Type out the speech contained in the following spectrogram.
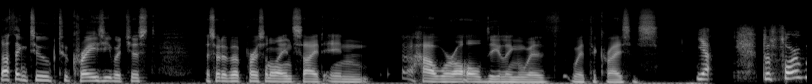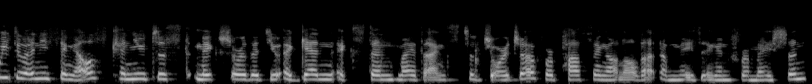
nothing too too crazy, but just a sort of a personal insight in how we're all dealing with with the crisis. Yeah. Before we do anything else, can you just make sure that you again extend my thanks to Georgia for passing on all that amazing information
